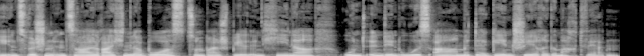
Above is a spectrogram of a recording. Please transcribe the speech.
die inzwischen in zahlreichen Labors, zum Beispiel in China und in den USA, mit der Genschere gemacht werden.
